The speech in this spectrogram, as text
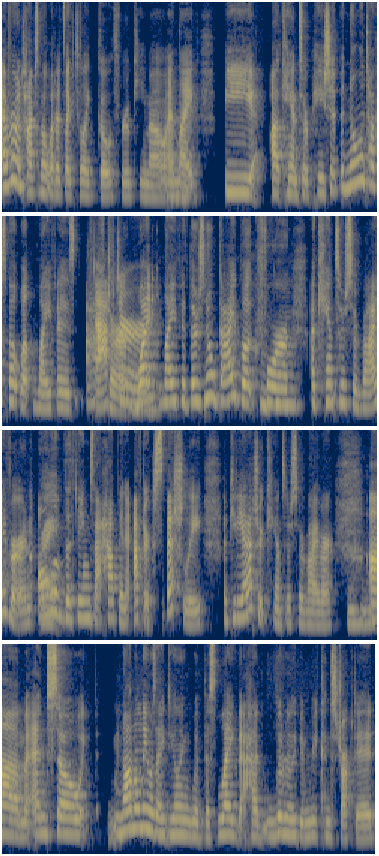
everyone talks about what it's like to like go through chemo and Mhm. like be a cancer patient but no one talks about what life is after, After. what life is there's no guidebook for Mhm. a cancer survivor and all Right. of the things that happen after especially a pediatric cancer survivor Mhm. um, and so not only was I dealing with this leg that had literally been reconstructed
